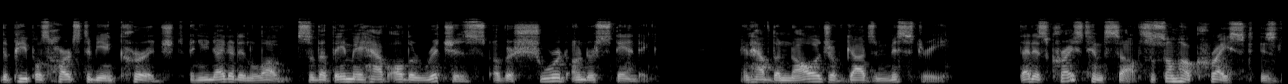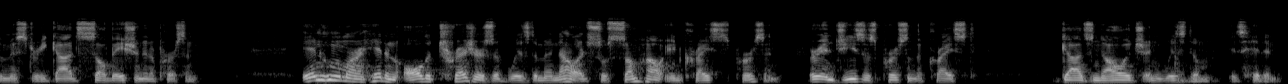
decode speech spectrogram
the people's hearts to be encouraged and united in love, so that they may have all the riches of assured understanding, and have the knowledge of God's mystery. That is Christ Himself. So somehow Christ is the mystery, God's salvation in a person in whom are hidden all the treasures of wisdom and knowledge. So somehow in Christ's person, or in Jesus' person, the Christ, God's knowledge and wisdom is hidden.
